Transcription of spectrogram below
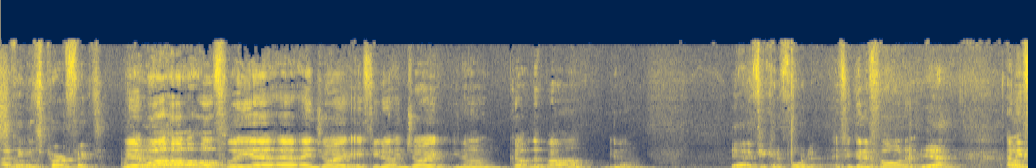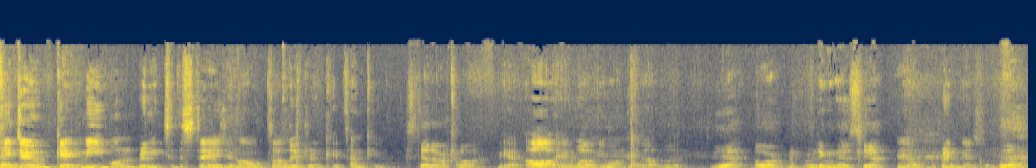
I think it's perfect. Yeah, well, Uh, ho- hopefully, yeah. Uh, enjoy it. If you don't enjoy it, you know, go to the bar. You know, yeah, if you can afford it. if you can afford it. Yeah. And Okay. if you do, get me one and bring it to the stage, and I'll totally drink it. Thank you. Stella Artois. Yeah. Oh, it, well, you won't get that, but Yeah, or Ringnes. Yeah. yeah, bring this. Yeah.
